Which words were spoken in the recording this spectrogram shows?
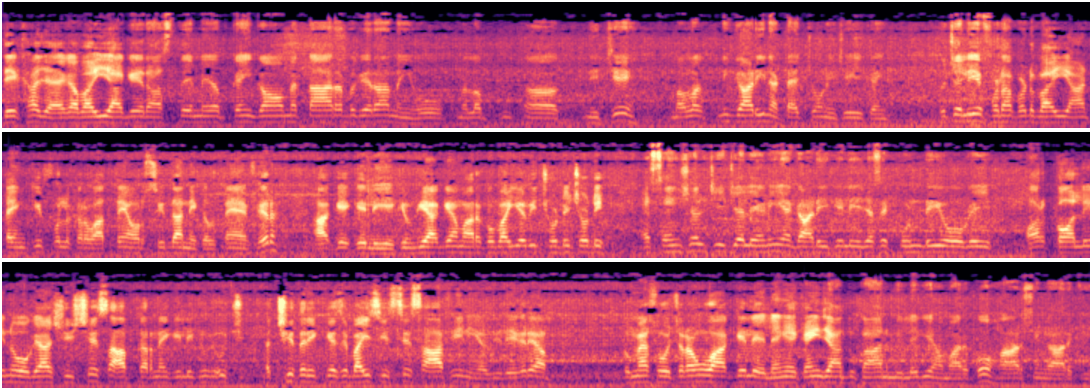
देखा जाएगा भाई आगे रास्ते में। अब कहीं गाँव में तार वगैरह नहीं हो मतलब नीचे मतलब अपनी गाड़ी ना अटैच होनी चाहिए कहीं। तो चलिए फटाफट भाई यहाँ टैंकी फुल करवाते हैं और सीधा निकलते हैं फिर आगे के लिए, क्योंकि आगे हमारे को भाई अभी छोटी छोटी एसेंशियल चीज़ें लेनी है गाड़ी के लिए, जैसे कुंडी हो गई और कॉलिन हो गया, शीशे साफ़ करने के लिए, क्योंकि अच्छी तरीके से भाई शीशे साफ़ ही नहीं अभी, देख रहे आप। तो मैं सोच रहा हूँ वो आगे ले लेंगे, कहीं जहाँ दुकान मिलेगी हमारे को, हार श्रृंगार की।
